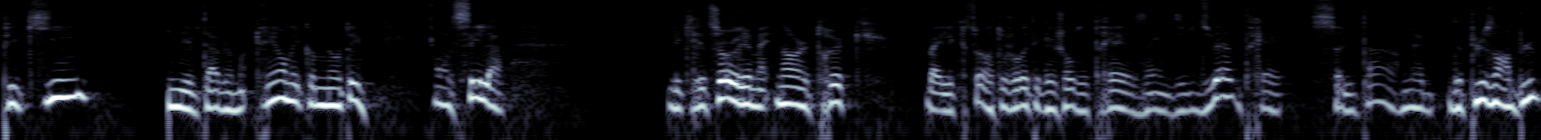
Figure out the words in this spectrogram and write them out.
puis qui, inévitablement, créent des communautés. On le sait, l'écriture est maintenant un truc ben, l'écriture a toujours été quelque chose de très individuel, très solitaire, mais de plus en plus,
